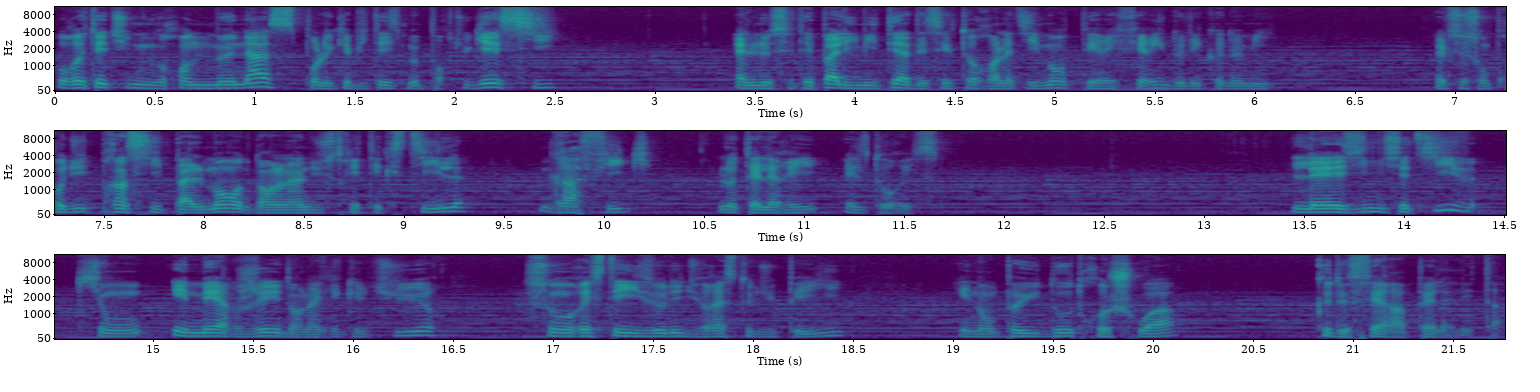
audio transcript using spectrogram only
auraient été une grande menace pour le capitalisme portugais si elles ne s'étaient pas limitées à des secteurs relativement périphériques de l'économie. Elles se sont produites principalement dans l'industrie textile, graphique, l'hôtellerie et le tourisme. Les initiatives qui ont émergé dans l'agriculture sont restées isolées du reste du pays et n'ont pas eu d'autre choix que de faire appel à l'État.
